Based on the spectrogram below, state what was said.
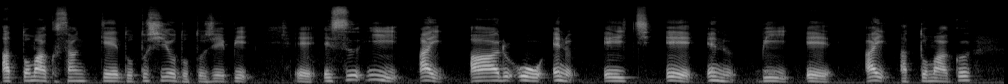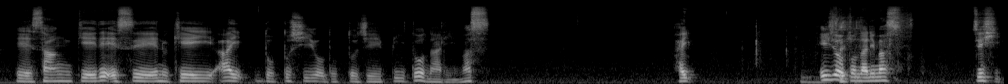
アットマーク 3k.co.jp、えー、SEIRON HANBAI アットマーク、えー、3k で sankei.co.jp となります。はい。以上となります。ぜひ、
